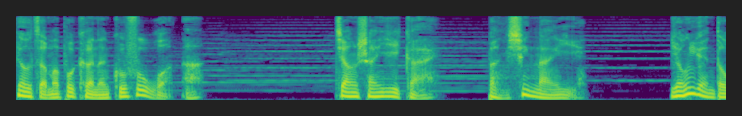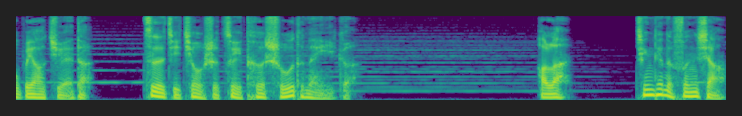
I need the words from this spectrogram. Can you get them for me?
又怎么不可能辜负我呢？江山易改，本性难移，永远都不要觉得自己就是最特殊的那一个。好了，今天的分享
